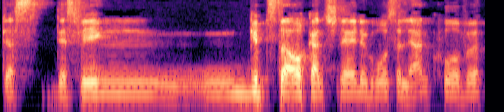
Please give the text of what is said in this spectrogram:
das, deswegen gibt es da auch ganz schnell eine große Lernkurve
